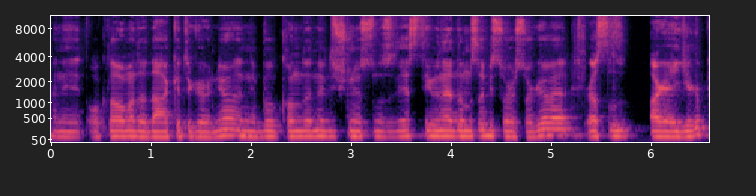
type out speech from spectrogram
Hani Oklahoma da daha kötü görünüyor. Hani bu konuda ne düşünüyorsunuz diye Steven Adams'a bir soru soruyor ve Russell araya girip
